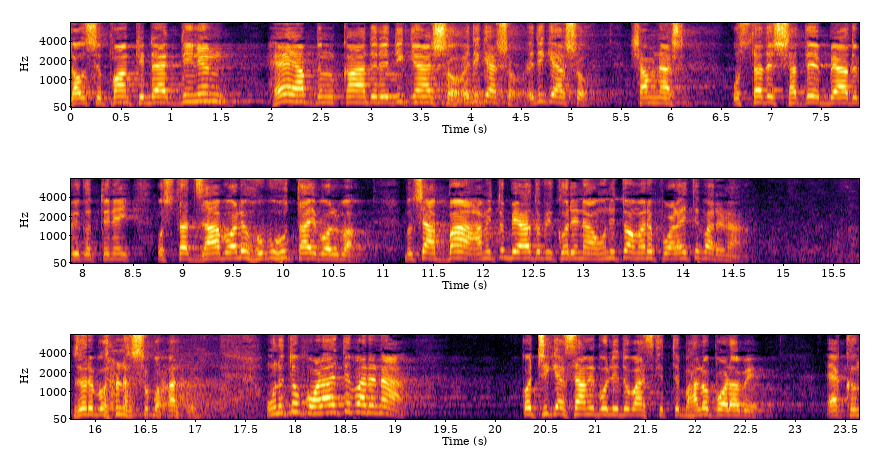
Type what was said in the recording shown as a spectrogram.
গাউসে পাঁককে ডাক দিলেন, হে আব্দুল কাদের, এদিকে আসো এদিকে আসো এদিকে আসো, সামনে আস। ওস্তাদের সাথে বেয়াদবি করতে নেই। ওস্তাদ যা বলে, হুবহু তাই বলবা। বলছে, আব্বা, আমি তো বেয়াদবি করি না, উনি তো আমারে পড়াইতে পারে না। জোরে বলো না সুবহান উনি তো পড়াইতে পারে না। কো ঠিক আছে, আমি বলি দেবো, আজকে ভালো পড়াবে। এখন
